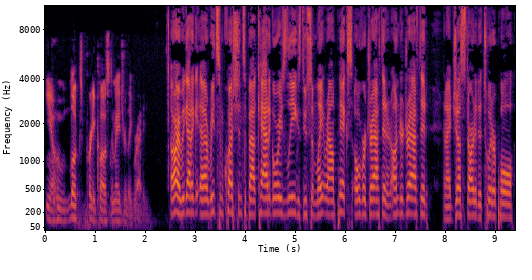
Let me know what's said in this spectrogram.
you know, who looks pretty close to major league ready. All right, we got to uh, read some questions about categories, leagues, do some late round picks, overdrafted and underdrafted. And I just started a Twitter poll.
